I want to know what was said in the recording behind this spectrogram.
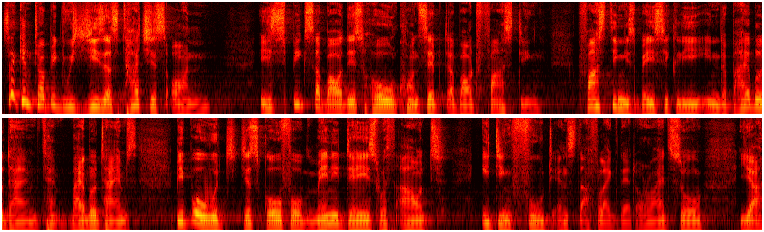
Second topic which Jesus touches on, he speaks about this whole concept about fasting. Fasting is basically in the Bible time, Bible times, people would just go for many days without eating food and stuff like that. All right. So yeah,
